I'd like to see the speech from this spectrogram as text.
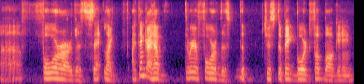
uh, four are the same. Like I think I have three or four of the the just the big board football game.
